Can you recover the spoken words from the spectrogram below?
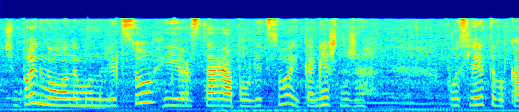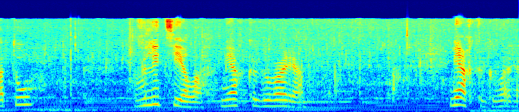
В общем, прыгнул он ему на лицо и расцарапал лицо. И, конечно же, после этого коту влетело, мягко говоря. Мягко говоря.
